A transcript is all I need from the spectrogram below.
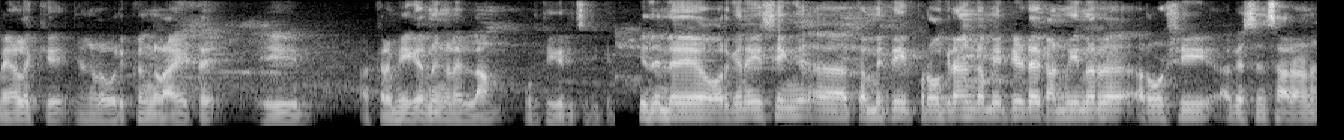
മേളയ്ക്ക് ഞങ്ങൾ ഒരുക്കങ്ങളായിട്ട് ഈ ക്രമീകരണങ്ങളെല്ലാം പൂർത്തീകരിച്ചിരിക്കും ഇതിന്റെ ഓർഗനൈസിംഗ് കമ്മിറ്റി പ്രോഗ്രാം കമ്മിറ്റിയുടെ കൺവീനർ റോഷി അഗസ്റ്റൻ സാറാണ്.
